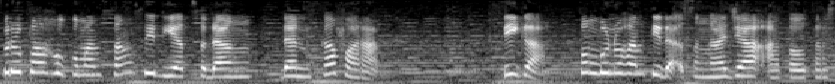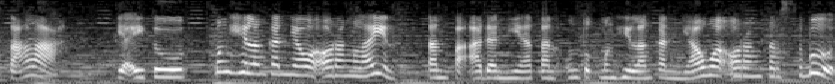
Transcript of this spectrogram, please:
berupa hukuman sanksi diat sedang dan kafarat. 3. Pembunuhan tidak sengaja atau tersalah yaitu menghilangkan nyawa orang lain tanpa ada niatan untuk menghilangkan nyawa orang tersebut.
